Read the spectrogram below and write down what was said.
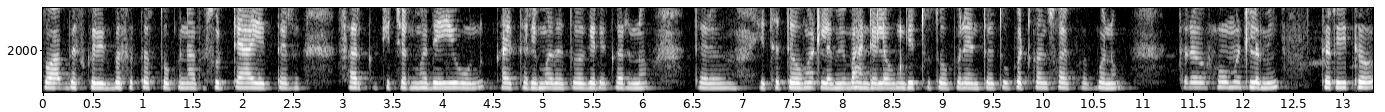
तो अभ्यास करीत बसत असतो पण आता सुट्ट्या आहेत तर सारखं किचनमध्ये येऊन काहीतरी मदत वगैरे करणं. तर इथं तो म्हटलं मी भांडे लावून घेतो तोपर्यंत तू पटकन स्वयंपाक बनव. तर हो म्हटलं मी. तर इथं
